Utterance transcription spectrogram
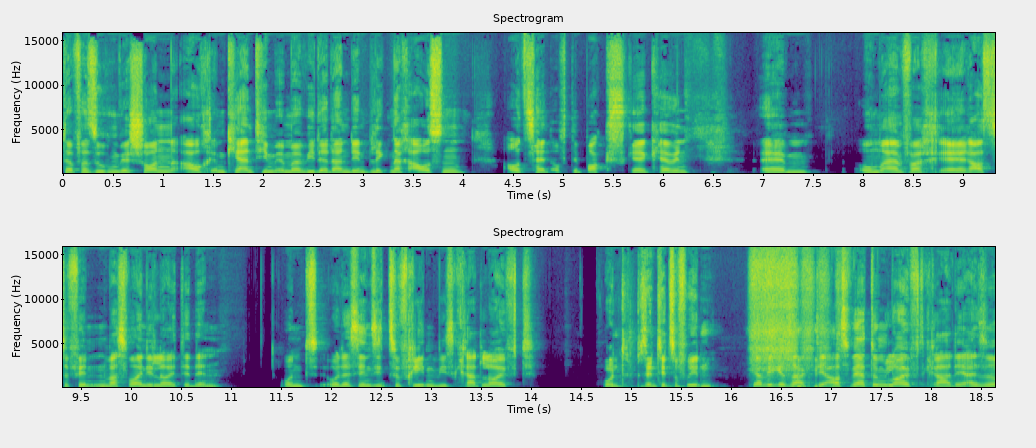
da versuchen wir schon auch im Kernteam immer wieder dann den Blick nach außen, outside of the box, gell, Kevin, ähm, um einfach äh, rauszufinden, was wollen die Leute denn? Und oder sind sie zufrieden, wie es gerade läuft? Und sind sie zufrieden? Ja, wie gesagt, die Auswertung läuft gerade. Also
